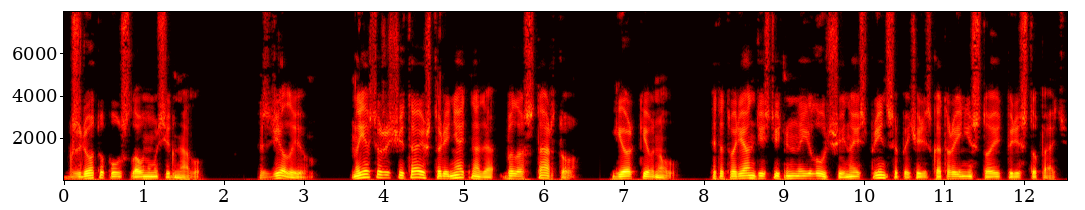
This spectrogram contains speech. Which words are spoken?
к взлету по условному сигналу. «Сделаю. Но я все же считаю, что линять надо было старту». Георг кивнул. «Этот вариант действительно наилучший, но есть принципы, через которые не стоит переступать.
